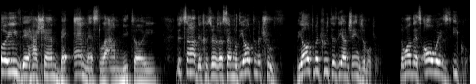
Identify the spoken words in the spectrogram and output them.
oiv de Hashem be'emes la'amitoi, the tzaddik who serves Hashem with the ultimate truth. The ultimate truth is the unchangeable truth, the one that's always equal.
